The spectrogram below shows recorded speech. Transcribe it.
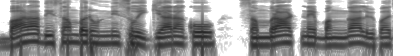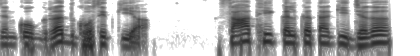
12 दिसंबर 1911 को सम्राट ने बंगाल विभाजन को रद्द घोषित किया। साथ ही कलकत्ता की जगह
